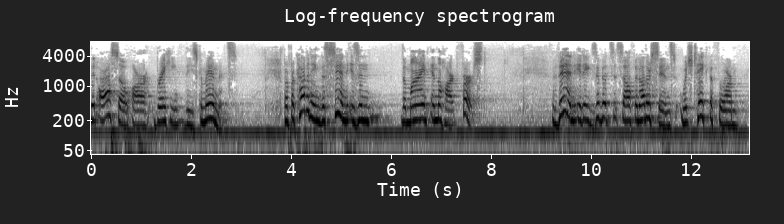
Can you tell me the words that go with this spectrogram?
that also are breaking these commandments. But for coveting, the sin is in the mind and the heart first. Then it exhibits itself in other sins which take the form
